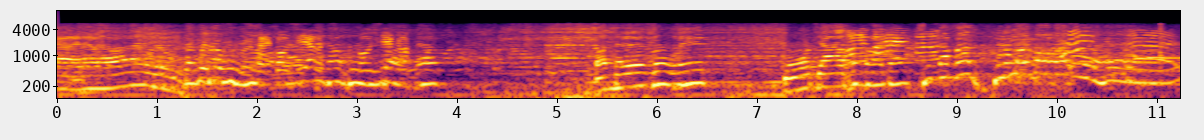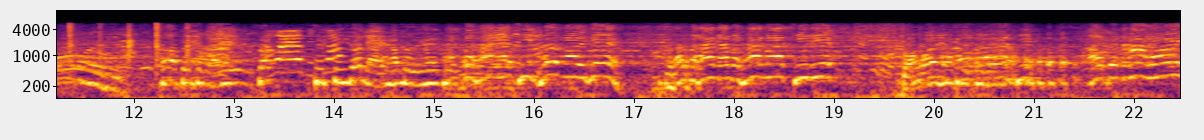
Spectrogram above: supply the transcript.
ง่ายเลยยังไม่เท่าผู้หญิงกองเชียร์ไม่เท่ากองเชียร์คครัรับบบันเทิงลูกนี้โยนยาวขึ้นมาแทงชิดนะครับชิดนะครับ ย้อนหลังครับเลยท่านประธานอาชีพเพิ่มหน่อยสิท่านประธานนะประธานมาอาชีพนี้สองร้อยห้าสิบไปเลยเอาเป็นห้าร้อย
